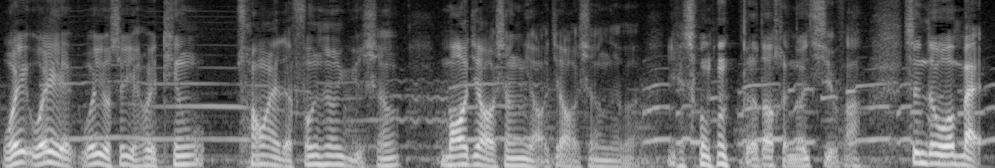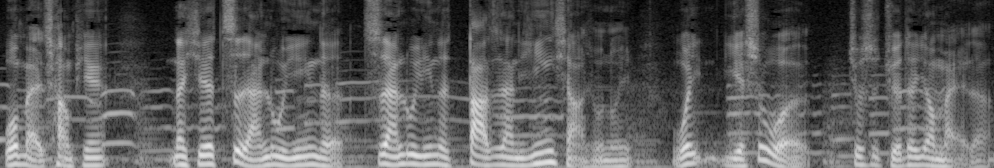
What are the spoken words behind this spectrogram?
我也我也我有时候也会听窗外的风声、雨声、猫叫声、鸟叫声，对吧？也从中得到很多启发。甚至我买我买唱片，那些自然录音的、自然录音的大自然的音响什么东西，我也是我就是觉得要买的。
